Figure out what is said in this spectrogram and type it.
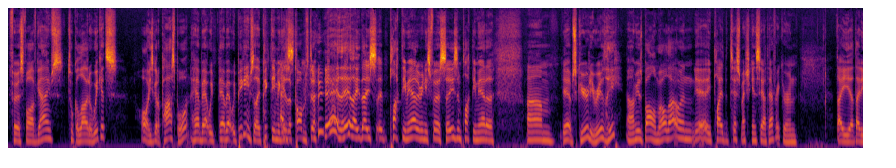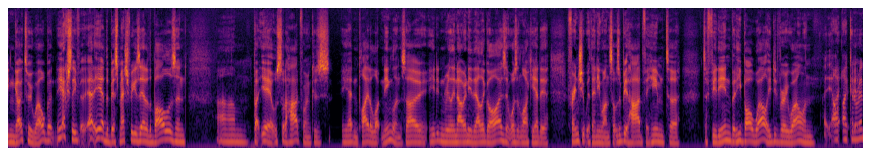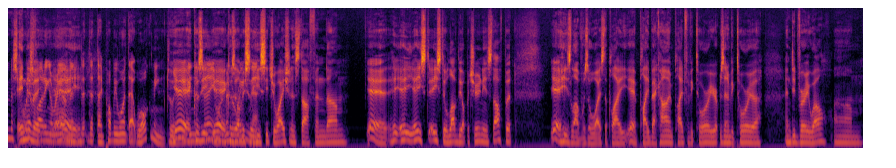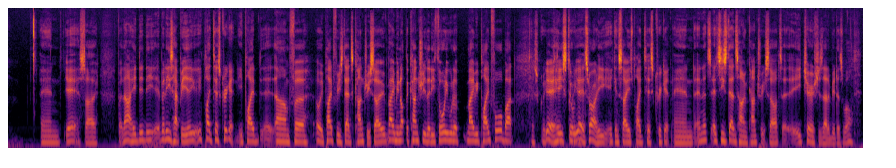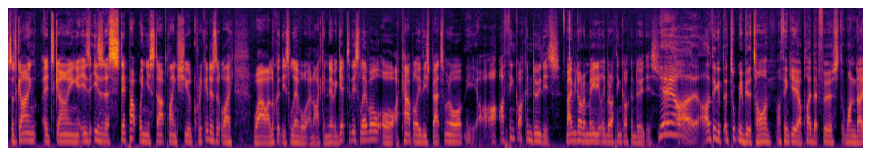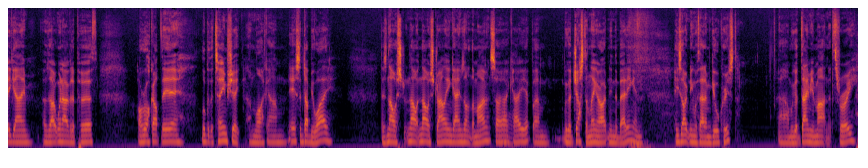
first five games took a load of wickets. Oh, he's got a passport. How about we how about we pick him? So they picked him As against the Poms do. yeah, they, they they plucked him out of in his first season, plucked him out of um, yeah obscurity really. Um, he was bowling well though, and yeah, he played the Test match against South Africa, and they uh, they didn't go too well, but he actually he had the best match figures out of the bowlers, and um, but yeah, it was sort of hard for him because he hadn't played a lot in England, so he didn't really know any of the other guys. It wasn't like he had a friendship with anyone, so it was a bit hard for him to to fit in. But he bowled well. He did very well, and I, I can remember stories never- floating around yeah, that, that, that they probably weren't that welcoming to him. yeah, because he team. I yeah because obviously that. his situation and stuff, and um, yeah, he he he, st- he still loved the opportunity and stuff, but yeah, his love was always to play. Yeah, play back home, played for Victoria, represented Victoria, and did very well. Um, and yeah, so but no, he did. He, but he's happy. He, he played Test cricket. He played um, for. Oh, he played for his dad's country. So maybe not the country that he thought he would have maybe played for, but Test cricket. yeah, he's still. cricket. Yeah, it's right. He, he can say he's played Test cricket, and and it's it's his dad's home country. So it's, he cherishes that a bit as well. So it's going. It's going. Is is it a step up when you start playing Shield cricket? Is it like, wow, I look at this level and I can never get to this level, or I can't believe this batsman, or I, I think I can do this. Maybe not immediately, but I think I can do this. Yeah, I, I think it, it took me a bit of time. I think yeah, I played that first one day game. I was I went over to Perth. I rock up there, look at the team sheet. I'm like, um, yeah, it's a WA. There's no no no Australian games on at the moment, so okay, yep. Um, we got Justin Langer opening the batting, and he's opening with Adam Gilchrist. Um, we got Damien Martyn at three.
